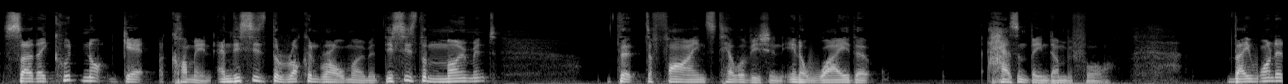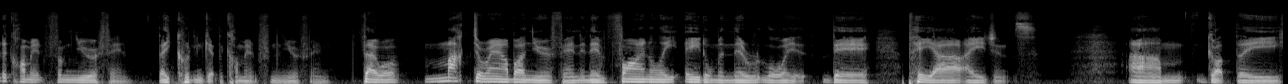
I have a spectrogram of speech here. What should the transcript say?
So they could not get a comment. And this is the rock and roll moment. This is the moment that defines television in a way that hasn't been done before. They wanted a comment from Nurofen. They couldn't get the comment from Nurofen. They were mucked around by Nurofen, and then finally Edelman, their lawyer, their PR agents, um, got the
